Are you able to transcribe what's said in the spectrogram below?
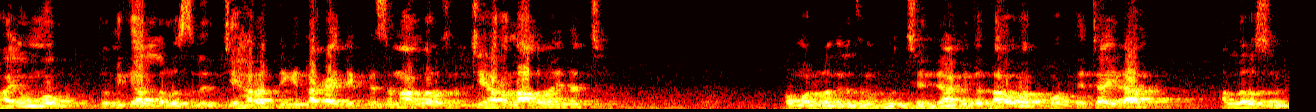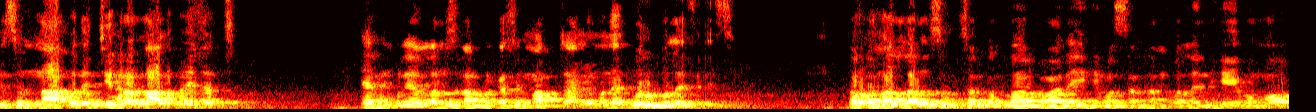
ভাই ওমর, তুমি কি আল্লাহ রাসূলের চেহারার দিকে তাকাই দেখতেছো না? আল্লাহ রাসূলের চেহারা লাল হয়ে যাচ্ছে। ওমর তাআলা বুঝছেন যে আমি তো তাওরাত পড়তে চাইলাম আল্লাহ রসুল কিছু না বলে চেহারা লাল হয়ে যাচ্ছে। এখন বলে, আল্লাহ রসুল, আপনার কাছে মাপ চাই, আমি মনে ভুল বলে ফেলেছি। তখন আল্লাহ রসুল সাল্লাল্লাহু আলাইহি বললেন, হে ওমর,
